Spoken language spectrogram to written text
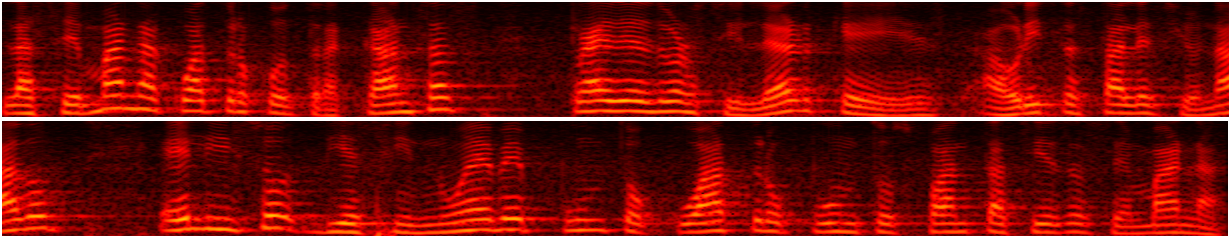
La semana 4 contra Kansas, Clyde Edwards Hiller, que ahorita está lesionado, él hizo 19.4 puntos fantasy esa semana.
